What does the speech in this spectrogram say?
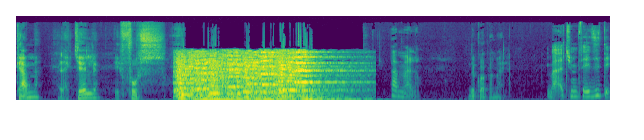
Cam, laquelle est fausse Pas mal. De quoi pas mal? Bah, tu me fais hésiter.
